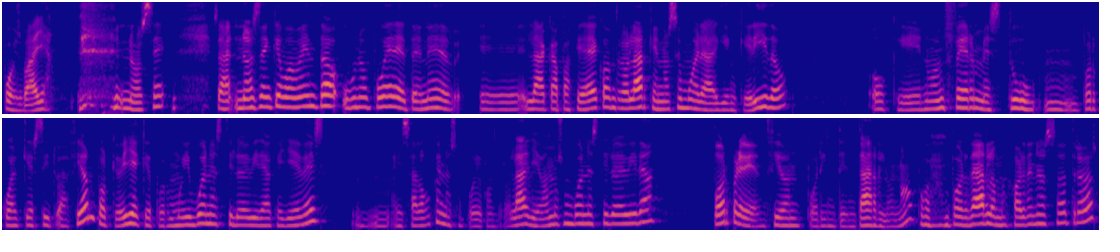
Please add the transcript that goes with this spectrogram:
pues vaya, no sé. O sea, no sé en qué momento uno puede tener eh, la capacidad de controlar que no se muera alguien querido o que no enfermes tú mm, por cualquier situación, porque oye, que por muy buen estilo de vida que lleves, mm, es algo que no se puede controlar. Llevamos un buen estilo de vida por prevención, por intentarlo, ¿no? Por, por dar lo mejor de nosotros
